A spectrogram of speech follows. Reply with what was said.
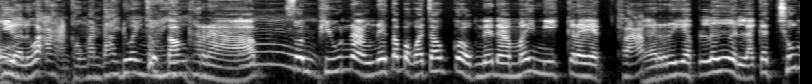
เหยื่อหรือว่าอาหารของมันได้ด้วยไงถูกต้องครับอืมส่วนผิวหนังเนี่ยต้องบอกว่าเจ้ากบเนี่ยนะไม่มีเกรดครับเรียบลื่นแล้วก็ชุ่ม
